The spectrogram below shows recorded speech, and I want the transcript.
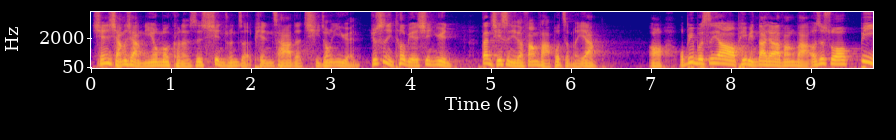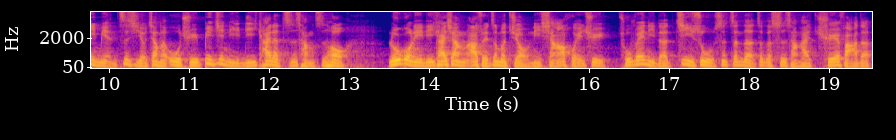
先想想你有没有可能是幸存者偏差的其中一员，就是你特别幸运，但其实你的方法不怎么样。哦，我并不是要批评大家的方法，而是说避免自己有这样的误区。毕竟你离开了职场之后，如果你离开像阿水这么久，你想要回去，除非你的技术是真的这个市场还缺乏的，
